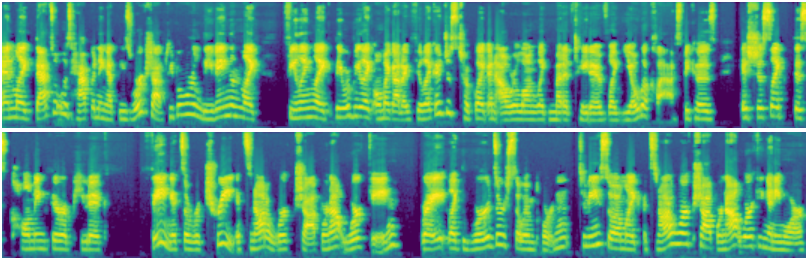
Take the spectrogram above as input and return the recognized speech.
And like that's what was happening at these workshops. People were leaving and like feeling like they would be like oh my god i feel like i just took like an hour long like meditative like yoga class because it's just like this calming therapeutic thing. It's a retreat. It's not a workshop. We're not working, right? Like words are so important to me. So I'm like, it's not a workshop. We're not working anymore.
